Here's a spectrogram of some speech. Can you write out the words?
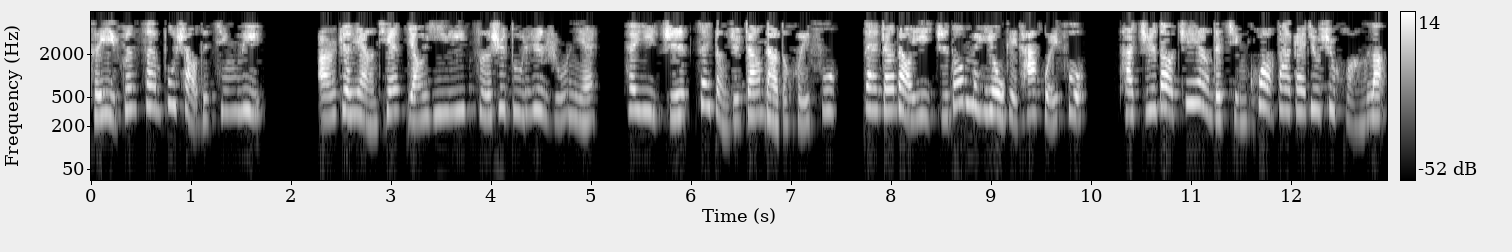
可以分散不少的精力。而这两天，姚依依则是度日如年，她一直在等着张导的回复，但张导一直都没有给她回复。他知道这样的情况大概就是黄了，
